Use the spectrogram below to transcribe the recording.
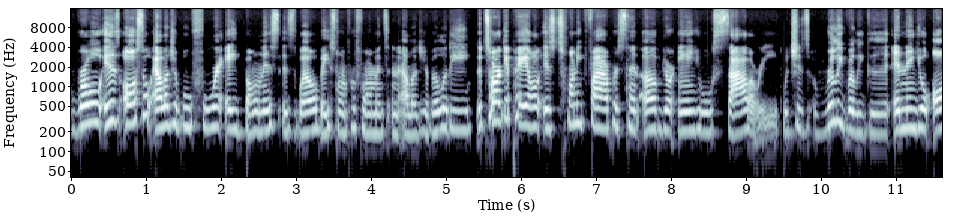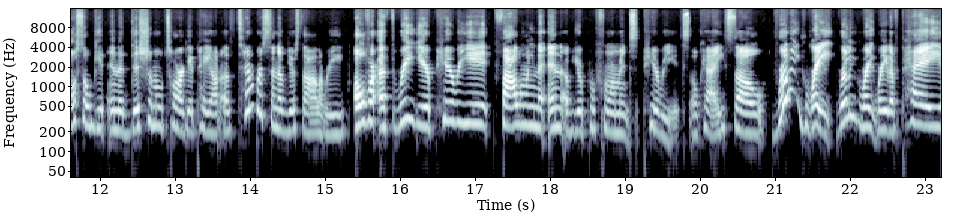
role is also eligible for a bonus as well based on performance and eligibility. The target payout is 25% of your annual salary, which is really, really good. And then you'll also get an additional target payout of 10% of your salary over a three year period following the end of your performance periods. Okay, so really great, really great rate of pay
